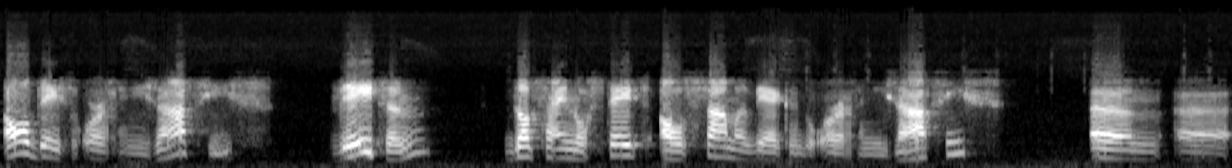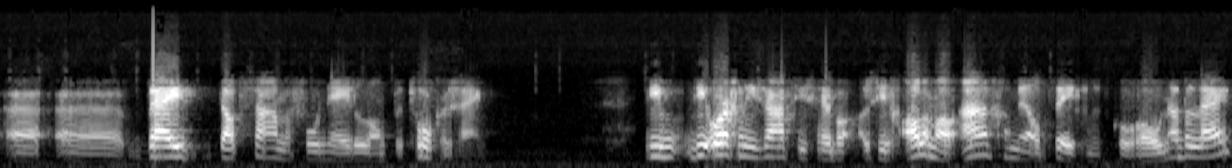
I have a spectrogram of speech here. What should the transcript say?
al deze organisaties weten dat zij nog steeds als samenwerkende organisaties uh, uh, uh, bij dat Samen voor Nederland betrokken zijn. Die, die organisaties hebben zich allemaal aangemeld tegen het coronabeleid.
